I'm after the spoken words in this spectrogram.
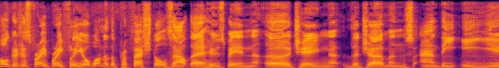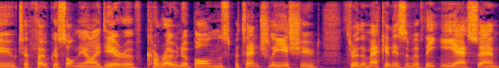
Holger, just very briefly, you're one of the professionals out there who's been urging the Germans and the EU to focus on the idea of corona bonds potentially issued through the mechanism of the ESM.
